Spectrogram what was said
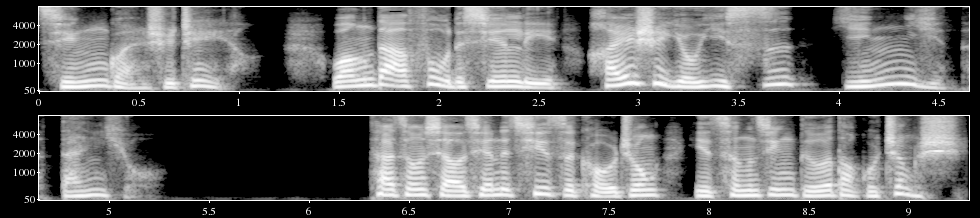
尽管是这样，王大富的心里还是有一丝隐隐的担忧。他从小钱的妻子口中也曾经得到过证实，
